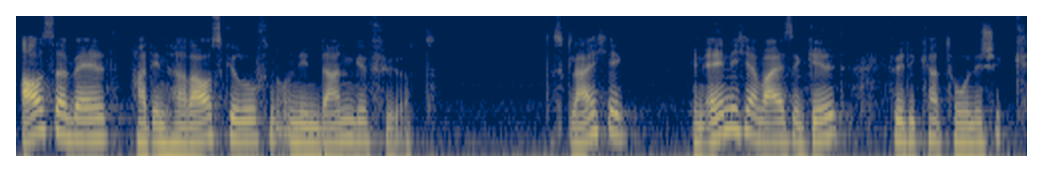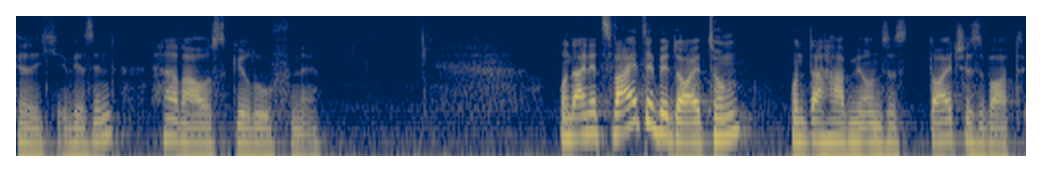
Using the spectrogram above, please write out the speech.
auserwählt, hat ihn herausgerufen und ihn dann geführt. Das Gleiche in ähnlicher Weise gilt für die katholische Kirche. Wir sind Herausgerufene. Und eine zweite Bedeutung, und da haben wir unser deutsches Wort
